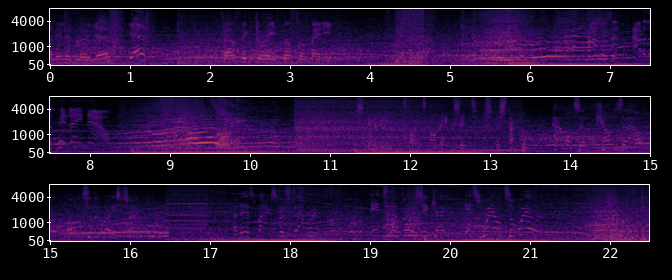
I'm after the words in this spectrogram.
Alpine. Allez, les bleus. Yes, yes. First victory, first of many. Hamilton out of the pit lane now. It's going to be tight on exit. It's Verstappen. Hamilton comes out onto the racetrack. And there's Max Verstappen into the first chicane. It's wheel to wheel.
